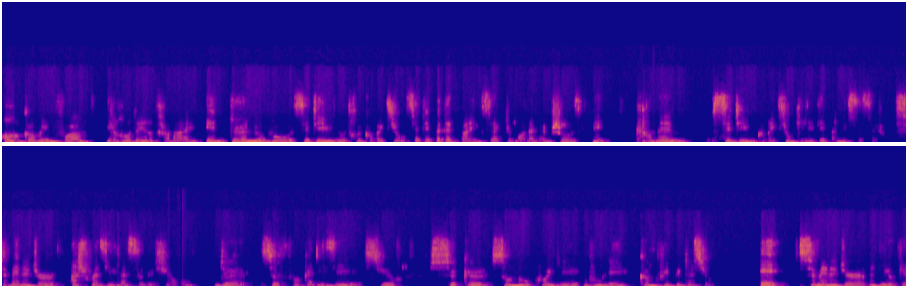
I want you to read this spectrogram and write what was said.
encore une fois, il rendait un travail et de nouveau, c'était une autre correction. C'était peut-être pas exactement la même chose, mais quand même, c'était une correction qui n'était pas nécessaire. Ce manager a choisi la solution de se focaliser sur ce que son employé voulait comme réputation. Et ce manager a dit, OK,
